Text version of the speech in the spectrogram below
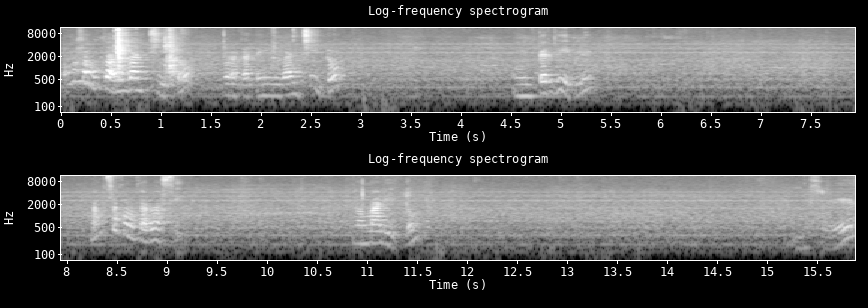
Vamos a buscar un ganchito. Por acá tengo un ganchito. Un imperdible. Vamos a colocarlo así. Normalito. Es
